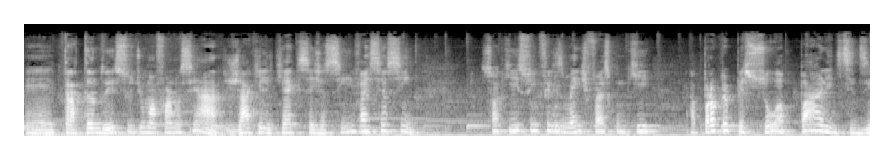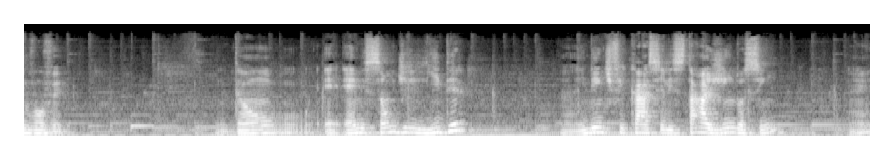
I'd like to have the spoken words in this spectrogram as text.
é, tratando isso de uma forma assim: ah, já que ele quer que seja assim, vai ser assim. Só que isso, infelizmente, faz com que a própria pessoa pare de se desenvolver. Então, é, é missão de líder é, identificar se ele está agindo assim, né,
